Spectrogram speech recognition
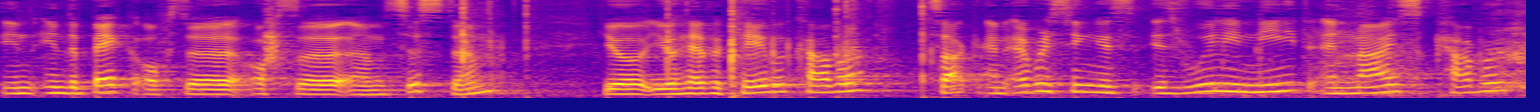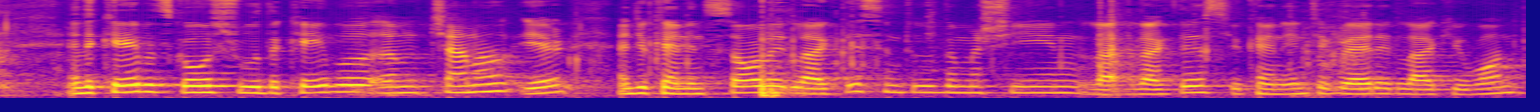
in in the back of the of the um, system. You you have a cable cover, suck, and everything is is really neat and nice covered. And the cables go through the cable um, channel here, and you can install it like this into the machine, like like this. You can integrate it like you want.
